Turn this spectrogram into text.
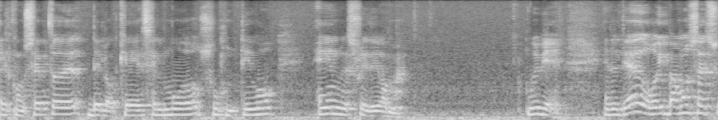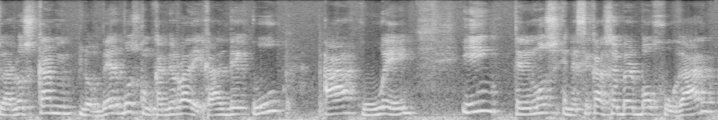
el concepto de, lo que es el modo subjuntivo en nuestro idioma. Muy bien, en el día de hoy vamos a estudiar los, los verbos con cambio radical de U a we y tenemos en este caso el verbo jugar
